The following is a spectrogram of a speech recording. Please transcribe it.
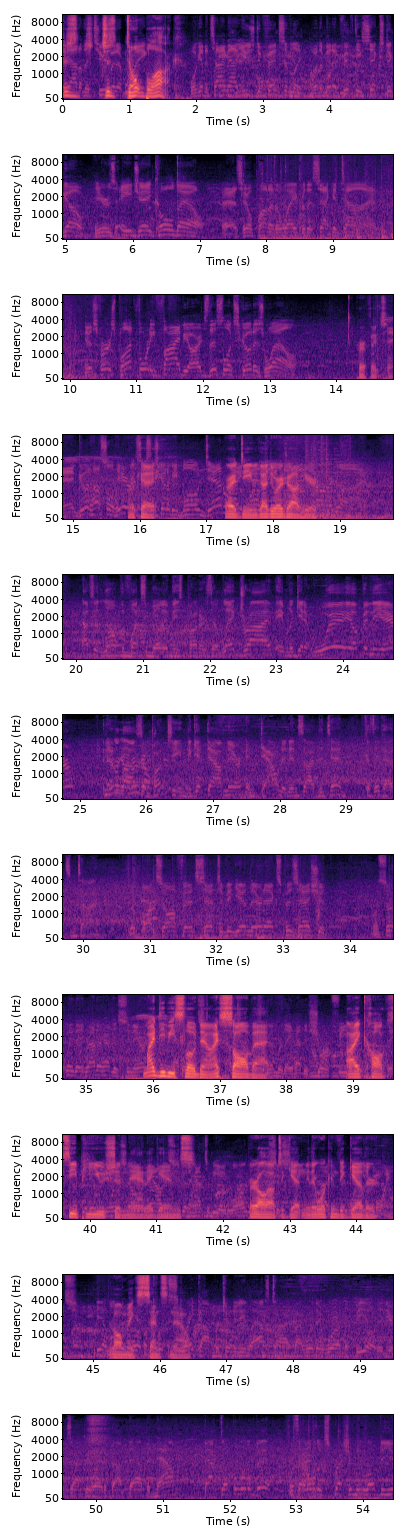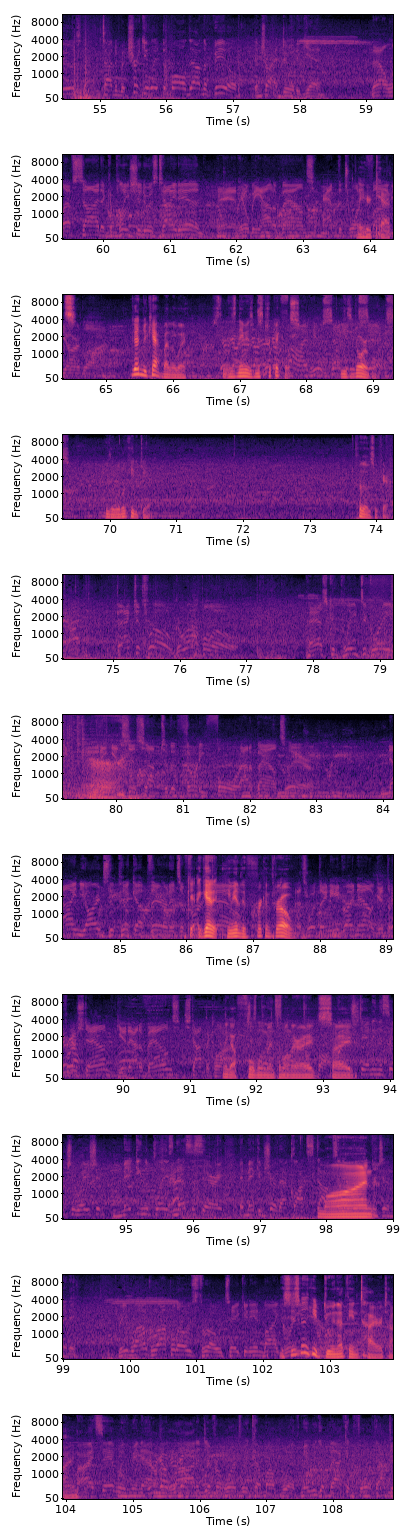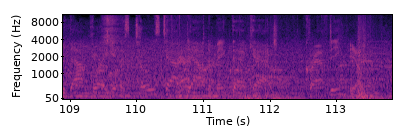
And now right Just, out of the just don't block. We'll get a timeout used defensively with a minute 56 to go. Here's A.J. Cole now as he'll punt it away for the second time. His first punt, 45 yards. This looks good as well. Perfect. And good hustle here. Okay. Going to be blown dead All right, right D, we gotta do our job here. Absolutely love the flexibility of these punters. Their leg drive, able to get it way up in the air, and that allows the punt team to get down there and down it inside the 10 because they've had some time. The Bucs offense set to begin their next possession. Well, certainly they'd rather have the scenario. My DB slowed down. I saw that. Remember, they had the short field. I call They could be CPU able to slow down. This is shenanigans. gonna have to be a longer, They're all out to get me. They're working drive if they want together. points. Yeah, a It all makes more of a sense now. opportunity last time by where they were on the field, and you're exactly right about that. But now, backed up a little bit. What's that old expression we love to use? Time to matriculate the ball down the field and try and do it again. Now left side, a completion to his tight end, and he'll be out of bounds at the 25 I hear cats. You got a new cat, by the way. His name is Mr. Pickles. He's adorable. He's a little kitty cat. For those who care. Back to throw, Garoppolo. Pass complete to Green. And he gets this up to the 34 out of bounds there. Nine yards to pick up there, and it's a Okay, I get it. He made the freaking throw. That's what they need right now. Get the first down, get out of bounds, stop the clock. They got full momentum on their right side. Understanding the situation, making the plays necessary, and making sure that clock stops. Come at every on. opportunity. Meanwhile, Garoppolo's throw taken in by Is he gonna keep doing that the entire time? All right, say it with me now. A lot of different words we come up with. Maybe we go back and forth after that play, getting his toes tapped down to make that catch. Crafty, Yep.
